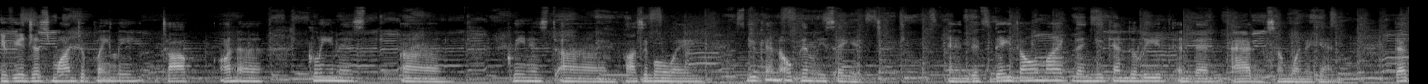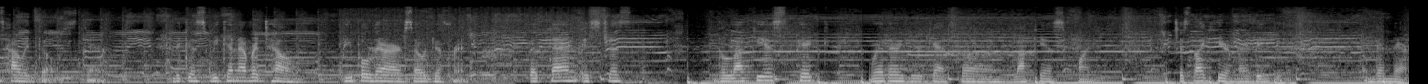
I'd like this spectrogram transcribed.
if you just want to plainly talk on a cleanest, um, cleanest um, possible way, you can openly say it. And if they don't like, then you can delete and then add someone again. That's how it goes there. Because we can never tell. People there are so different. But then it's just the luckiest pick whether you get the luckiest one. Just like here, my baby. And then there.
